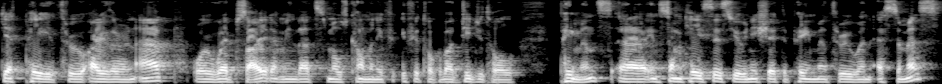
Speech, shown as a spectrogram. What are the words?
get paid through either an app or a website. I mean, that's most common if, if you talk about digital payments. Uh, in some cases, you initiate the payment through an SMS.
